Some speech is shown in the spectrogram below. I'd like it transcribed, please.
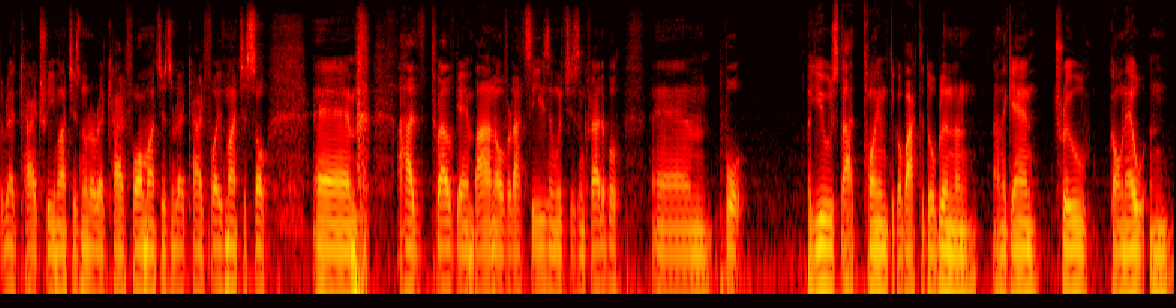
red card three matches, another red card four matches, and red card five matches. So um, I had 12 game ban over that season, which is incredible. Um, but I used that time to go back to Dublin and, and again through going out and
